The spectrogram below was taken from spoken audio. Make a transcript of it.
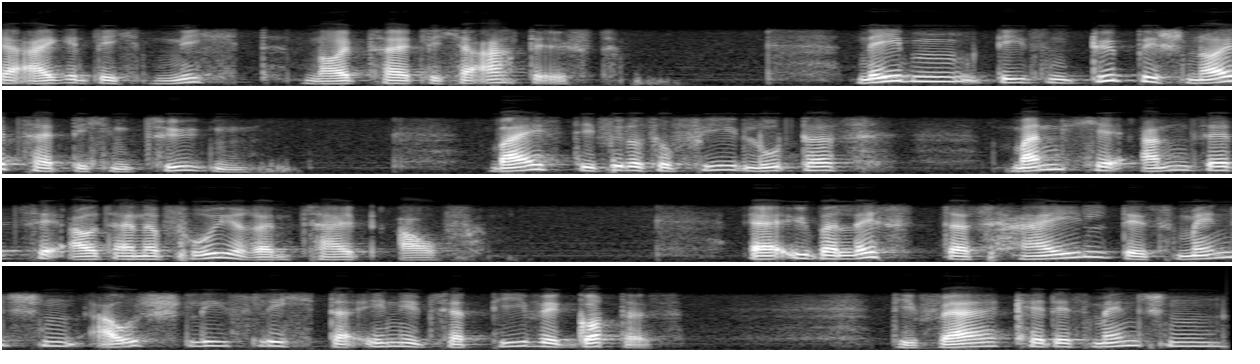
der eigentlich nicht neuzeitlicher Art ist. Neben diesen typisch neuzeitlichen Zügen weist die Philosophie Luthers manche Ansätze aus einer früheren Zeit auf. Er überlässt das Heil des Menschen ausschließlich der Initiative Gottes. Die Werke des Menschen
